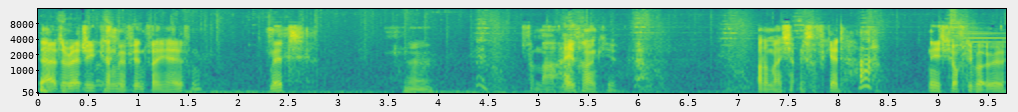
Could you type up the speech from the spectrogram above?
Der alte Reggie kann mir auf jeden Fall hier helfen. Mit. Ja. Mal, Heiltrank hier. Warte mal, ich habe nicht so viel Geld. Ha! Nee, ich hoffe lieber Öl.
